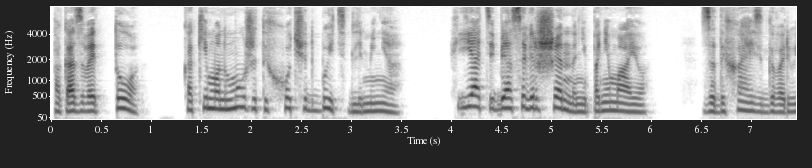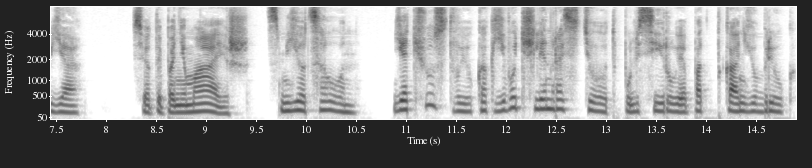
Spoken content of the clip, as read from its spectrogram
показывает то, каким он может и хочет быть для меня. «Я тебя совершенно не понимаю», — задыхаясь, говорю я. «Все ты понимаешь», — смеется он. Я чувствую, как его член растет, пульсируя под тканью брюк,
